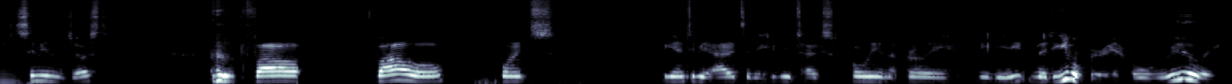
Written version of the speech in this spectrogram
Hmm. Simeon the Just. vowel, vowel points began to be added to the Hebrew text only in the early medieval period. Oh, really?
